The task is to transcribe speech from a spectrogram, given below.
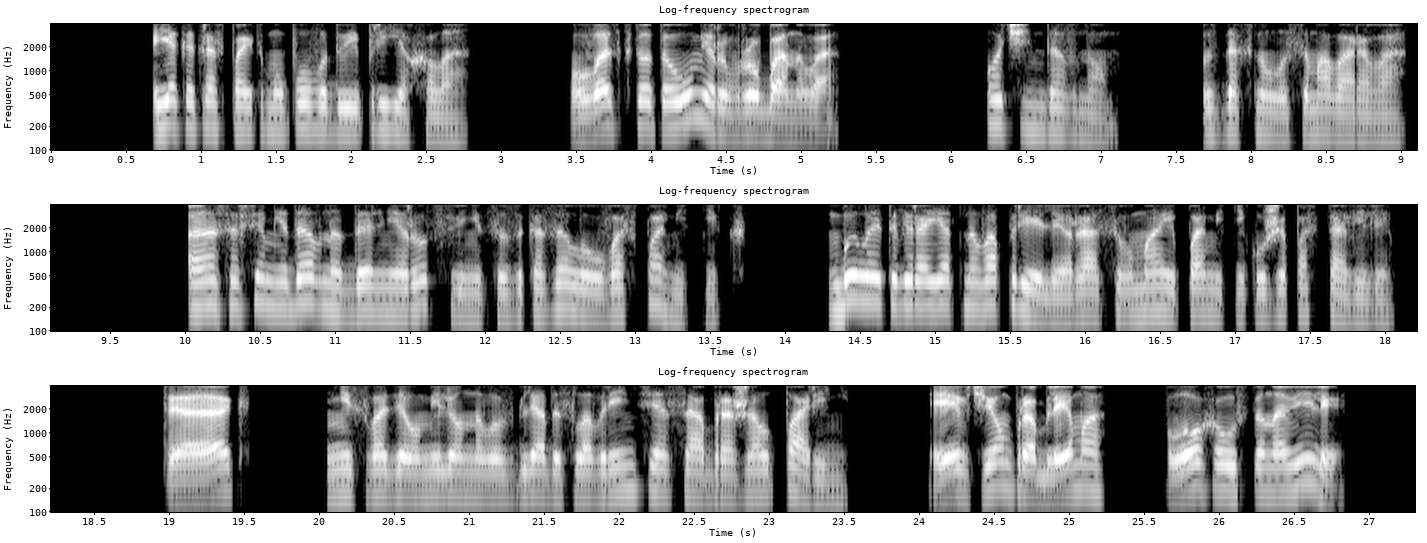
Я как раз по этому поводу и приехала. У вас кто-то умер в Рубаново? Очень давно, вздохнула Самоварова. А совсем недавно дальняя родственница заказала у вас памятник. Было это, вероятно, в апреле, раз в мае памятник уже поставили. Так, не сводя умиленного взгляда с Лаврентия, соображал парень. «И в чем проблема? Плохо установили?»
